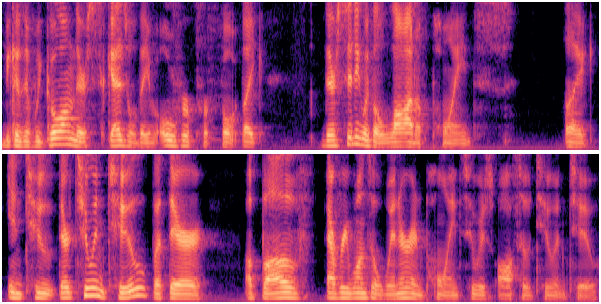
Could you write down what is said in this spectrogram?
Because if we go on their schedule, they've overperformed. Like they're sitting with a lot of points. Like in two, they're two and two, but they're above everyone's a winner in points, who is also two and two.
